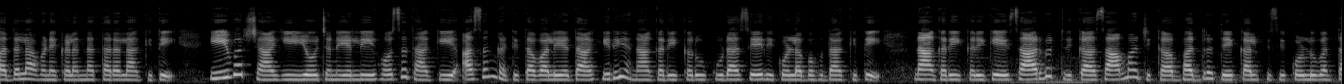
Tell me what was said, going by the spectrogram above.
ಬದಲಾವಣೆಗಳನ್ನು ತರಲಾಗಿದೆ. ಈ ವರ್ಷ ಈ ಯೋಜನೆಯಲ್ಲಿ ಹೊಸದಾಗಿ ಅಸಂಘಟಿತ ವಲಯದ ಹಿರಿಯ ನಾಗರಿಕರು ಕೂಡ ಸೇರಿಕೊಳ್ಳಬಹುದಾಗಿದೆ. ನಾಗರಿಕರಿಗೆ ಸಾರ್ವತ್ರಿಕ ಸಾಮಾಜಿಕ ಭದ್ರತೆ ಕಲ್ಪಿಸಿಕೊಳ್ಳುವಂತ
